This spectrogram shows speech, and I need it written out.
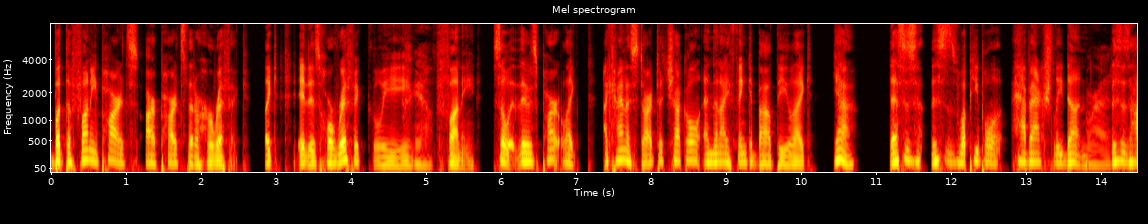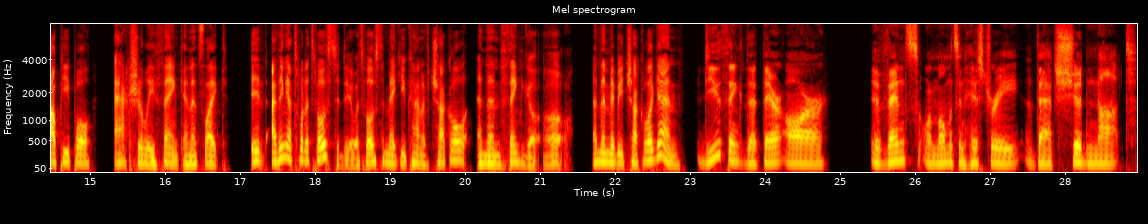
but the funny parts are parts that are horrific. Like it is horrifically Yeah. funny. So there's part like I kind of start to chuckle and then I think about the like, yeah, this is this is what people have actually done. Right. This is how people actually think and it's like it I think that's what it's supposed to do. It's supposed to make you kind of chuckle and then think and go, "Oh." And then maybe chuckle again. Do you think that there are events or moments in history that should not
